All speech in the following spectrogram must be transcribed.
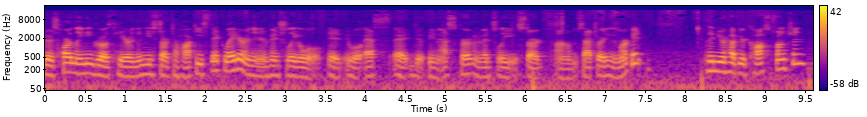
There's hardly any growth here, and then you start to hockey stick later, and then eventually it will, it, it will S, uh, be an S curve and eventually start um, saturating the market. Then you have your cost function,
